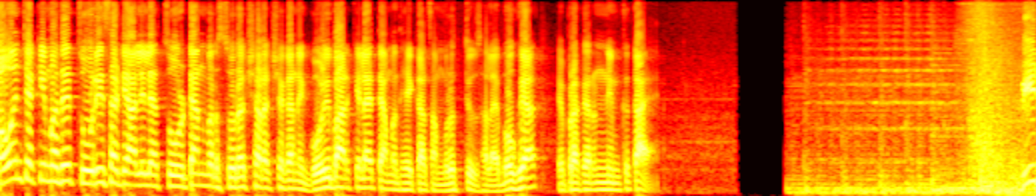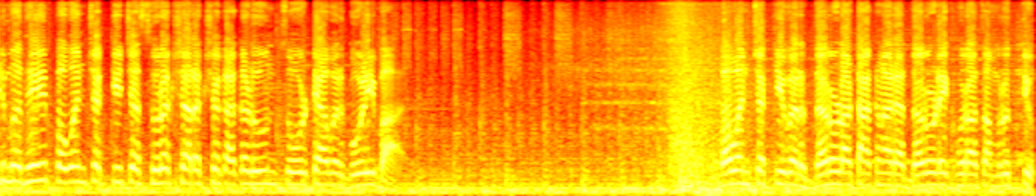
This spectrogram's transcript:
पवनचक्कीमध्ये चोरीसाठी आलेल्या चोरट्यांवर सुरक्षा रक्षकाने गोळीबार केलाय. त्यामध्ये एकाचा मृत्यू झालाय. बघूयात हे प्रकरण नेमकं काय आहे. बीडमध्ये पवनचक्कीच्या सुरक्षा रक्षकाकडून चोरट्यावर गोळीबार पवनचक्कीवर दरोडा टाकणाऱ्या दरोडेखोराचा मृत्यू.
